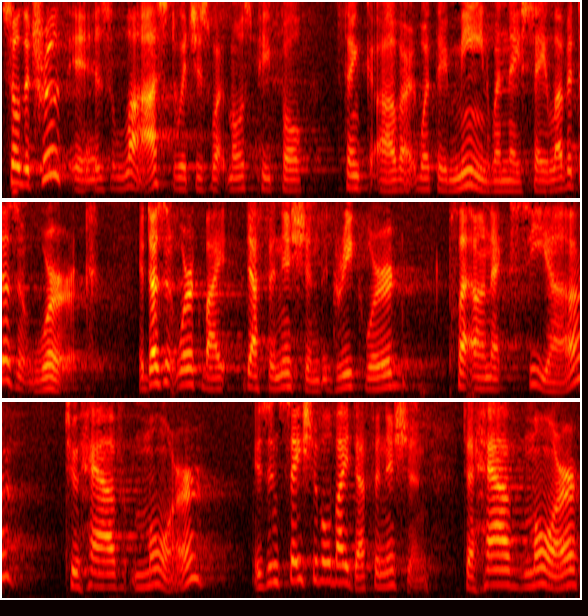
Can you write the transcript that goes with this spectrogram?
So the truth is, lust, which is what most people think of, or what they mean when they say love, it doesn't work. It doesn't work by definition. The Greek word pleonexia, to have more is insatiable by definition. To have more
